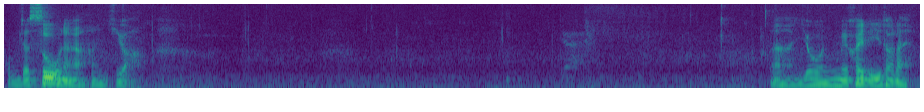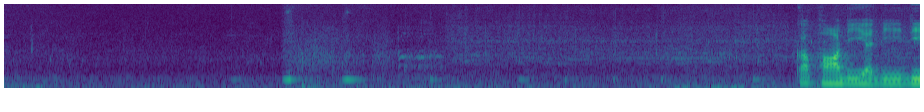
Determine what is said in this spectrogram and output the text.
ผมจะสู้นะครับอย่าอ่าโยนไม่ค่อยดีเท่าไหร่ ก็พอดีอะดีดี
